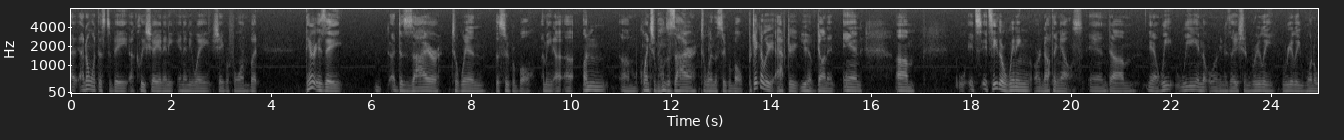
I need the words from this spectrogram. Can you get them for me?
I, I, don't want this to be a cliche in any in any way, shape, or form, but there is a a desire to win the Super Bowl. I mean, a, a unquenchable desire to win the Super Bowl, particularly after you have done it, and um, it's it's either winning or nothing else, and um, you know, we we in the organization really really want to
